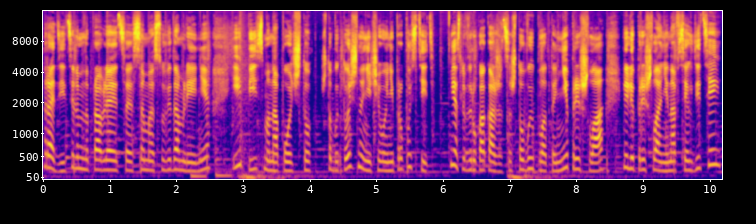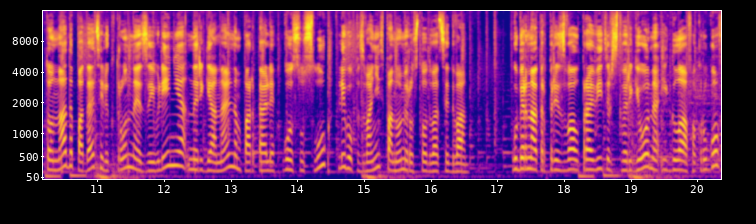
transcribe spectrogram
Родителям направляется СМС-уведомление и письма на почту, чтобы точно ничего не пропустить. Если вдруг окажется, что выплата не пришла или пришла не на всех детей, то надо подать электронное заявление на региональном портале госуслуг либо позвонить по номеру 122. Губернатор призвал правительство региона и глав округов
